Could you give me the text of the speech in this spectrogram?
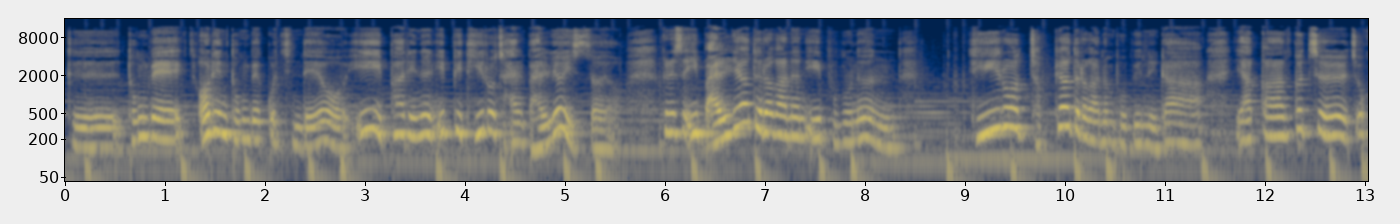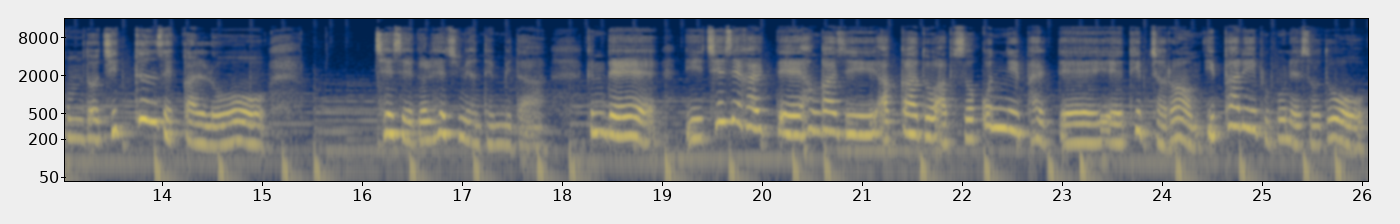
그 동백 어린 동백꽃인데요. 이 이파리는 잎이 뒤로 잘 말려 있어요. 그래서 이 말려 들어가는 이 부분은 뒤로 접혀 들어가는 부분이라 약간 끝을 조금 더 짙은 색깔로 채색을 해주면 됩니다. 근데 이 채색할 때 한 가지 아까도 앞서 꽃잎 할 때의 팁처럼 이파리 부분에서도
